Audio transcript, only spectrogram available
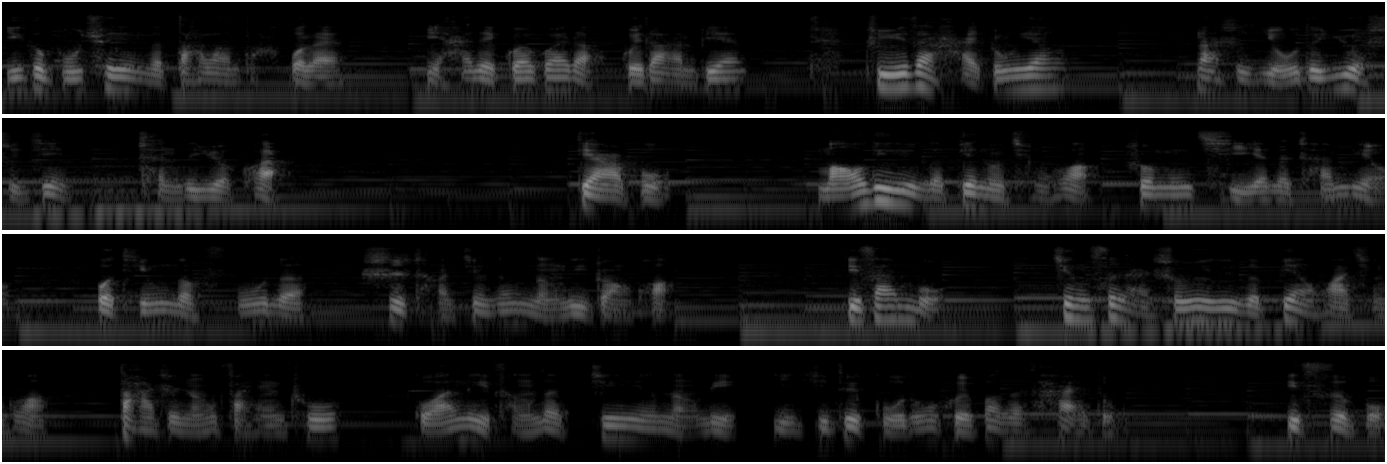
一个不确定的大浪打过来，你还得乖乖的回到岸边。至于在海中央，那是游得越使劲，沉得越快。第二步，毛利率的变动情况说明企业的产品或提供的服务的市场竞争能力状况。第三步，净资产收益率的变化情况大致能反映出管理层的经营能力以及对股东回报的态度。第四步，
